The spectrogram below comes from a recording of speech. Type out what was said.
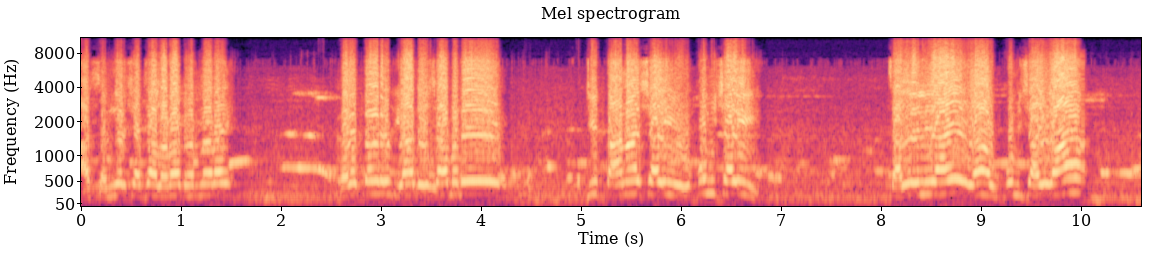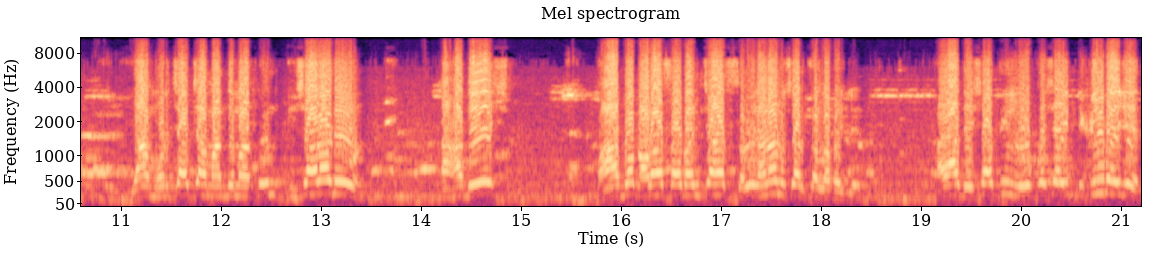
आज संघर्षाचा लढा ठरणार आहे. खर तर या देशामध्ये जी तानाशाही हुकुमशाही चाललेली आहे या हुकुमशाहीला या मोर्चाच्या माध्यमातून इशारा देऊन हा देश बाबा बाबासाहेबांच्या संविधानानुसार चालला पाहिजे. या देशातील लोकशाही टिकली पाहिजेत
